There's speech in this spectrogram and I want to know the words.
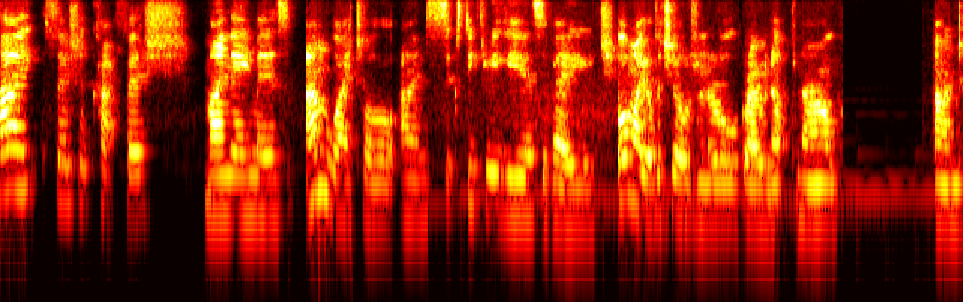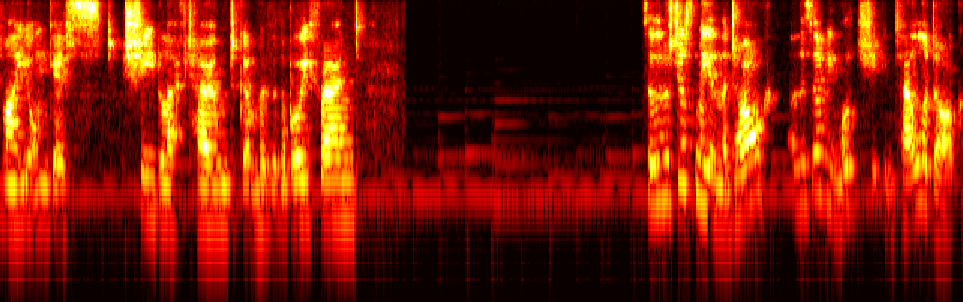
Hi, Social Catfish. My name is Anne Whitehall. I'm 63 years of age. All my other children are all grown up now. And my youngest, she'd left home to go live with a boyfriend. So there was just me and the dog, and there's only much you can tell the dog.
